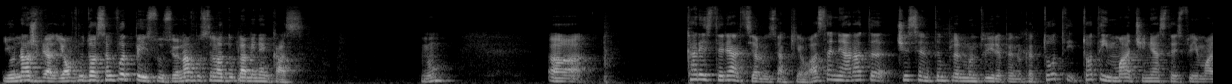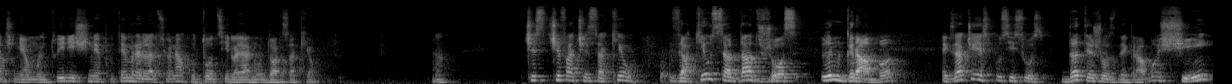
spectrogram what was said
Eu n-aș vrea, eu am vrut doar să-L văd pe Isus, eu n-am vrut să-L aduc la mine în casă. Nu? Uh, care este reacția lui Zacheu? Asta ne arată ce se întâmplă în mântuire, pentru că tot, toată imaginea asta este o imagine a mântuirii și ne putem relaționa cu toții la ea, nu doar Zacheu. Da? Ce, ce face Zacheu? Zacheu s-a dat jos în grabă, exact ce i-a spus Isus, dă-te jos de grabă și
